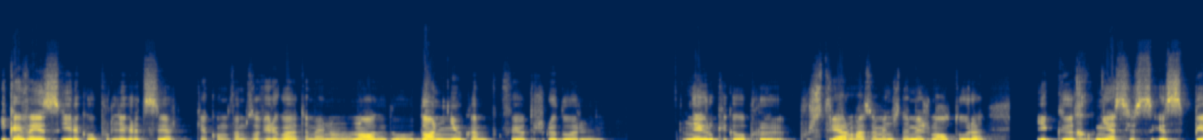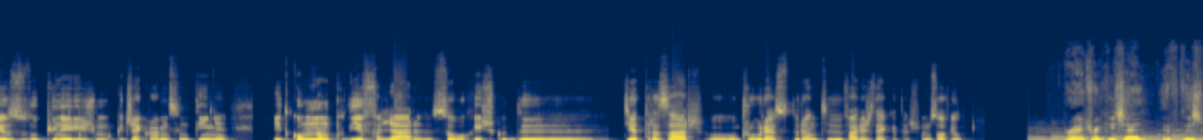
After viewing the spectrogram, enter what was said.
e quem veio a seguir acabou por lhe agradecer, que é como vamos ouvir agora também no, no áudio do Don Newcomb, que foi outro jogador negro que acabou por, por estrear mais ou menos na mesma altura e que reconhece esse, esse peso do pioneirismo que Jack Robinson tinha e de como não podia falhar sob o risco de, de atrasar o, o progresso durante várias décadas. Vamos ouvi-lo. Branch Rickey said, if this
